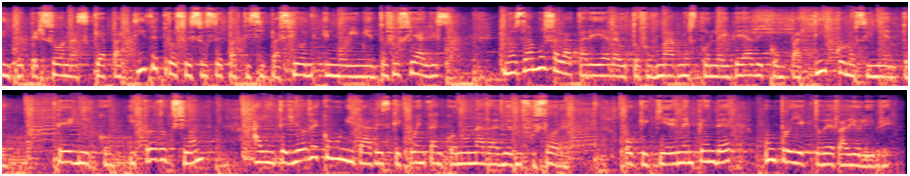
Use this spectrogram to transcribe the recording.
entre personas que a partir de procesos de participación en movimientos sociales nos damos a la tarea de autoformarnos con la idea de compartir conocimiento técnico y producción al interior de comunidades que cuentan con una radiodifusora o que quieren emprender un proyecto de radio libre.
